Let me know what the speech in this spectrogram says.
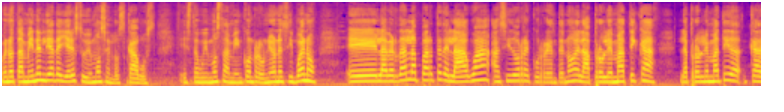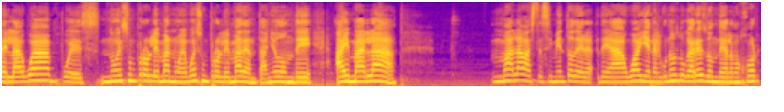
Bueno, también el día de ayer estuvimos en Los Cabos, estuvimos también con reuniones y bueno, eh, la verdad la parte del agua ha sido recurrente, ¿no? La problemática, la problemática del agua pues no es un problema nuevo, es un problema de antaño donde hay mala mal abastecimiento de, agua y en algunos lugares donde a lo mejor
